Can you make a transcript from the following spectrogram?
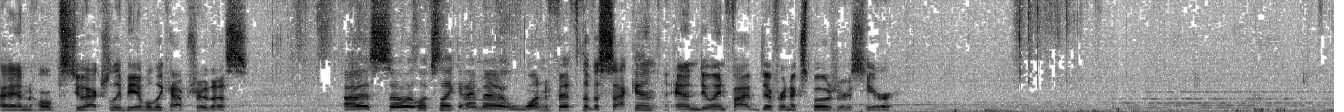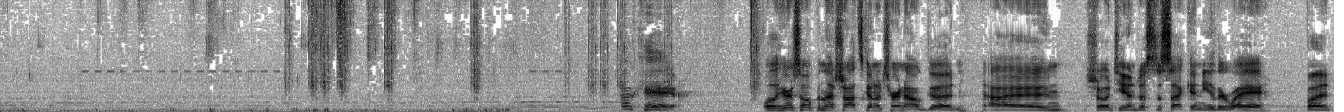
in hopes to actually be able to capture this. Uh, so it looks like I'm at one fifth of a second and doing five different exposures here. Okay. Well, here's hoping that shot's to turn out good. I'll show it to you in just a second either way, but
